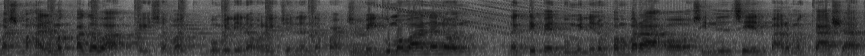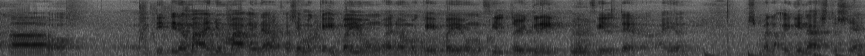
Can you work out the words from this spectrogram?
Mas mahal magpagawa kaysa magbumili ng original na parts. May gumawa na nun, nagtipid, bumili ng pambarako, sinilsil para magkasya. Ah. Oo. Hindi tinamaan yung makina kasi magkaiba yung ano, magkaiba yung filter grade ng filter. Ayun. Mas malaki ginastos niya.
